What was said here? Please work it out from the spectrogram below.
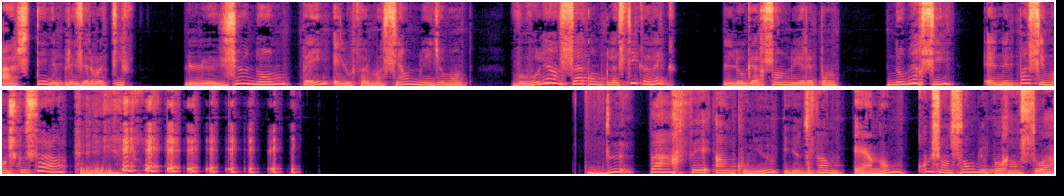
acheter des préservatifs. Le jeune homme paye et le pharmacien lui demande Vous voulez un sac en plastique avec? Le garçon lui répond Non merci, elle n'est pas si moche que ça. Hein. Deux parfaits inconnus, une femme et un homme, couchent ensemble pour un soir.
